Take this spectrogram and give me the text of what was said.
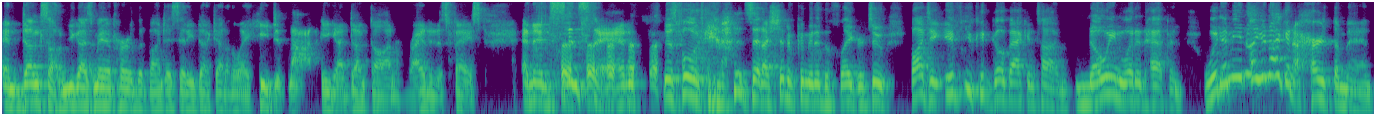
and dunks on him. You guys may have heard that Bonta said he ducked out of the way. He did not. He got dunked on right in his face. And then since then, this fool came out and said, I should have committed the flagrant two. Bonta, if you could go back in time, knowing what had happened, would I mean, no, you're not going to hurt the man,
